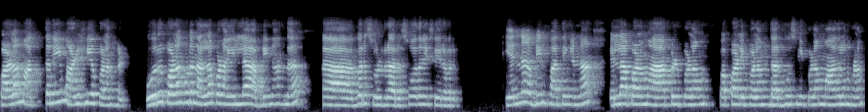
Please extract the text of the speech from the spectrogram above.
பழம் அத்தனையும் அழுகிய பழங்கள். ஒரு பழம் கூட நல்ல பழம் இல்ல அப்படின்னு அந்த ஆ சொல்றாரு, சோதனை செய்யறவர் என்ன அப்படின்னு பார்த்தீங்கன்னா, எல்லா பழமும் ஆப்பிள் பழம், பப்பாளி பழம், தர்பூசணி பழம், மாதுளம் பழம்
